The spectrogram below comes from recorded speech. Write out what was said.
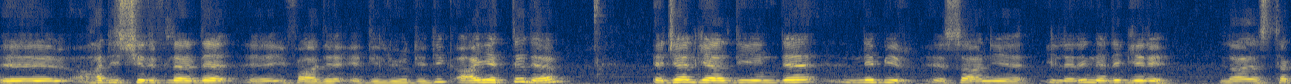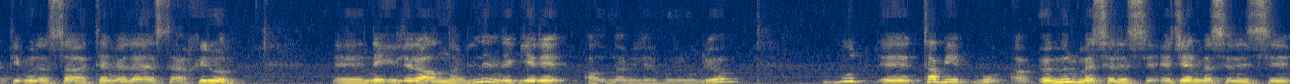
e, hadis-i şeriflerde e, ifade ediliyor dedik. Ayette de ecel geldiğinde ne bir saniye ileri ne de geri la yastakdimune saaten ve la yastahirun e, ne ileri alınabilir ne de geri alınabilir buyuruluyor. Bu e, tabi bu ömür meselesi, ecel meselesi,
